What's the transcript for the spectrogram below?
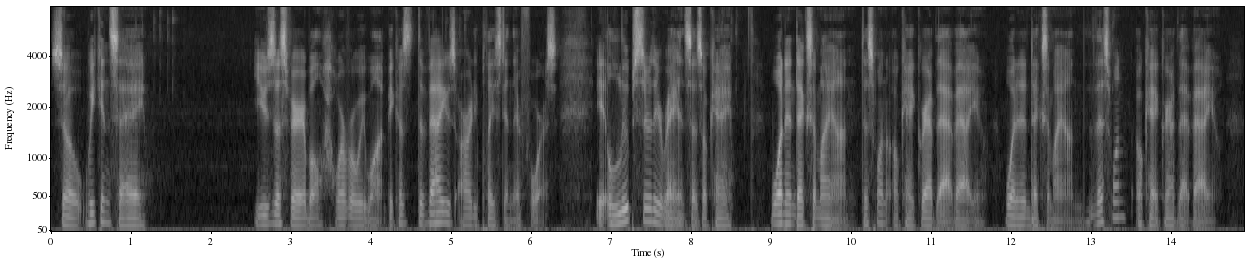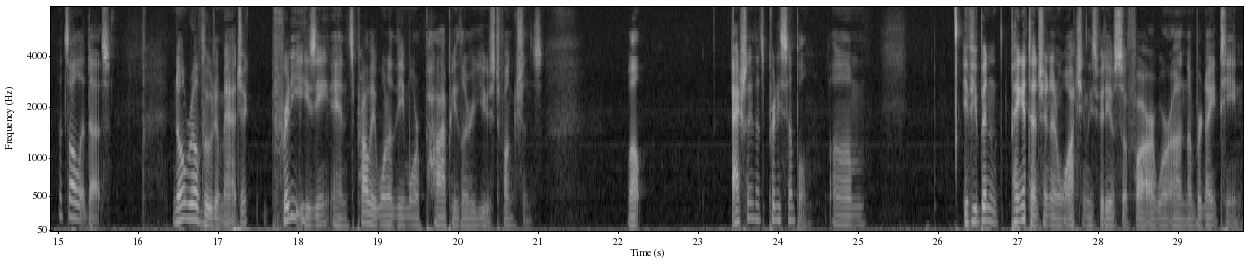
So we can say use this variable however we want because the value is already placed in there for us. It loops through the array and says, okay, what index am I on? This one? Okay, grab that value. What index am I on? This one? Okay, grab that value. That's all it does. No real voodoo magic, pretty easy, and it's probably one of the more popular used functions. Well, actually that's pretty simple. Um, if you've been paying attention and watching these videos so far, we're on number 19.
